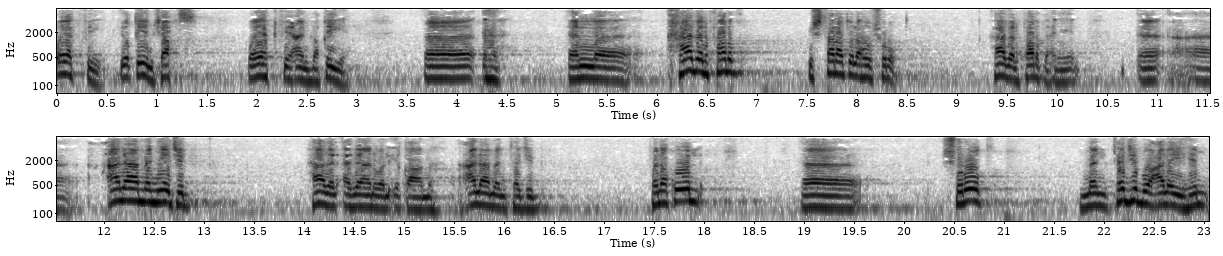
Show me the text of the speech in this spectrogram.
ويكفي يقيم شخص ويكفي عن البقية آه هذا الفرض يشترط له شروط. هذا الفرض يعني آه، على من يجب هذا الأذان والإقامة على من تجب. فنقول شروط من تجب عليهم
